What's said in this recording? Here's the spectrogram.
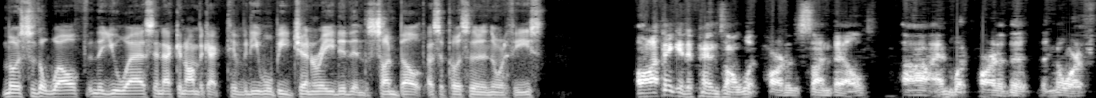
most of the wealth in the U.S. and economic activity will be generated in the Sun Belt as opposed to the Northeast? Well, I think it depends on what part of the Sun Belt uh, and what part of the, the North.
